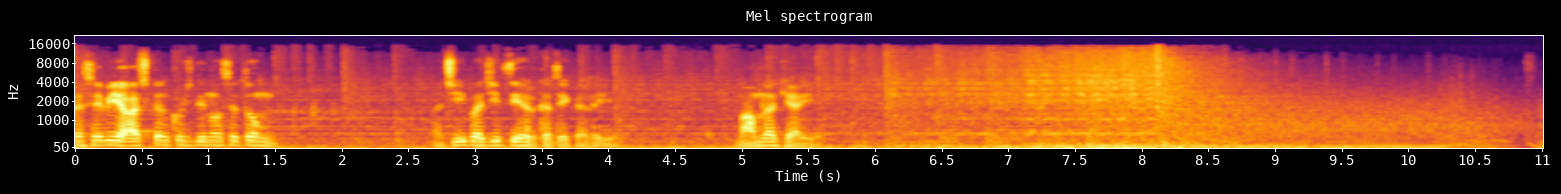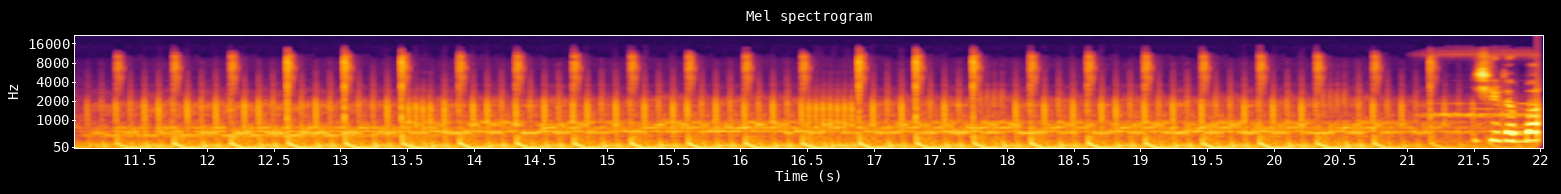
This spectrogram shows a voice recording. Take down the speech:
वैसे भी आजकल कुछ दिनों से तुम अजीब अजीब सी हरकतें कर रही हो। मामला क्या है डब्बा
